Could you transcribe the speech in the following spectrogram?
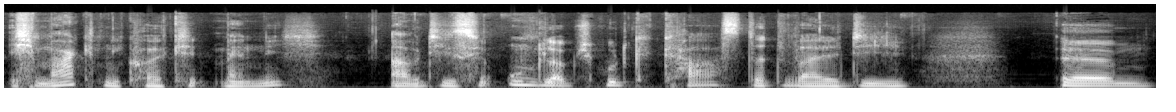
Ich mag Nicole Kidman nicht aber die ist hier unglaublich gut gecastet, weil die ähm,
